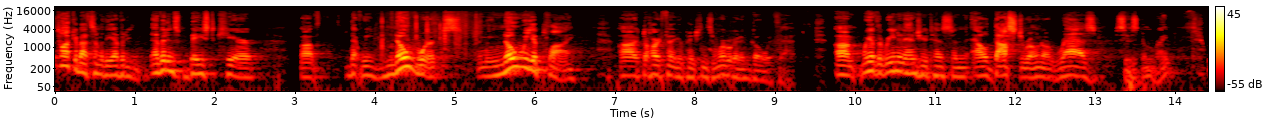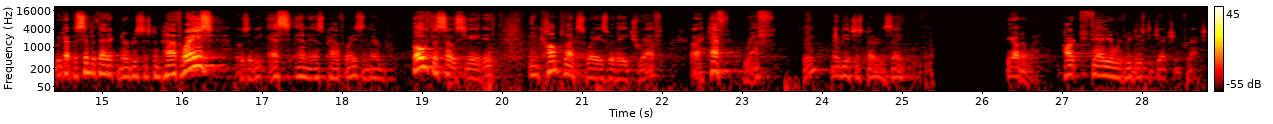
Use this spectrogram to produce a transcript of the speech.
talk about some of the evidence, evidence-based care uh, that we know works and we know we apply uh, to heart failure patients and where we're going to go with that. Um, we have the renin-angiotensin aldosterone, or RAS system, right? We've got the sympathetic nervous system pathways. Those are the SNS pathways, and they're both associated in complex ways with HREF, uh, HFrEF. See, maybe it's just better to say the other way heart failure with reduced ejection fraction.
